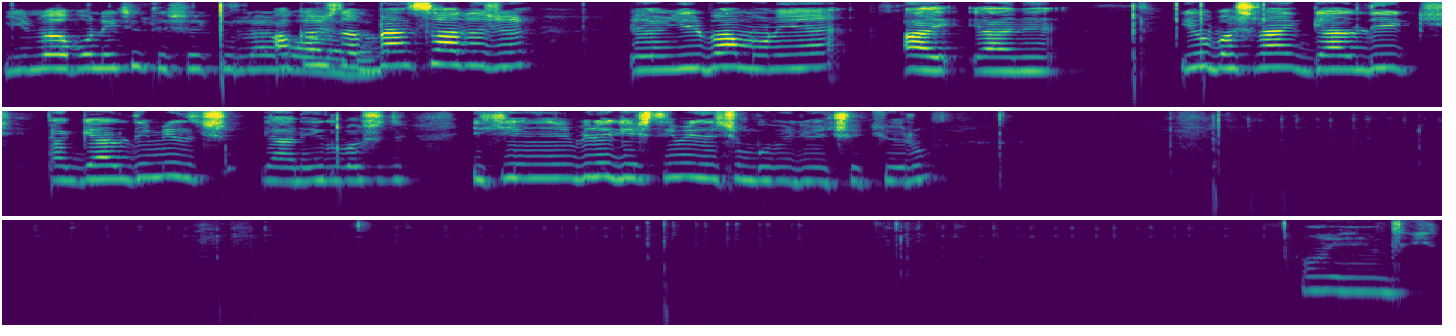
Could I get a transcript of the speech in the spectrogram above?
20 abone için teşekkürler Arkadaşlar ben sadece e, 20 aboneye ay yani yılbaşına geldik ya geldiğimiz için yani yılbaşı 2021'e geçtiğimiz için bu videoyu çekiyorum. Ay yenildik.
